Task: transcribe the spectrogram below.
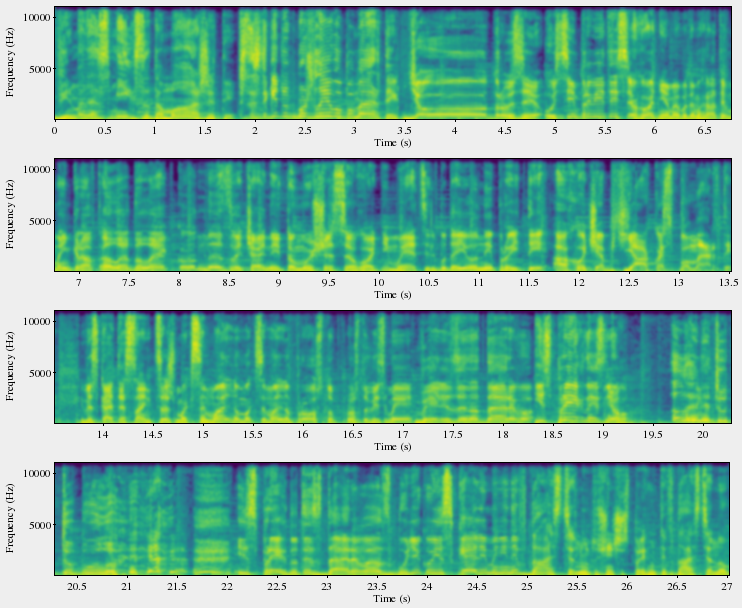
Він мене зміг задамажити. Все ж таки тут можливо померти. Йо, друзі, усім привіт! І сьогодні ми будемо грати в Майнкрафт, але далеко не звичайний, тому що сьогодні моя ціль буде його не пройти, а хоча б якось померти. І ви скажете, Сань, це ж максимально, максимально просто. Просто візьми, вилізи на дерево і спригни з нього. Але не тут то було. І спригнути з дерева з будь-якої скелі мені не вдасться. Ну, точніше, спригнути вдасться, але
